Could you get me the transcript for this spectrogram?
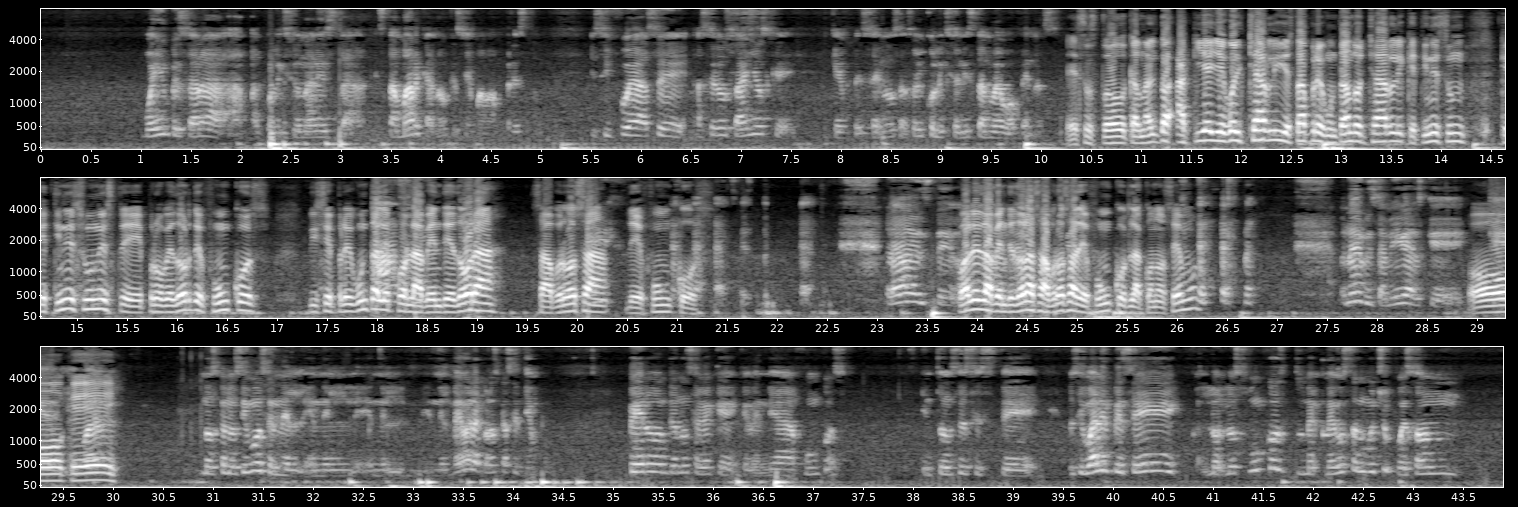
voy a empezar a, coleccionar esta, esta marca, ¿no? Que se llama Van Presto. Y sí fue hace, hace dos años que, que empecé, ¿no? O sea, soy coleccionista nuevo apenas. Eso es todo, carnalito. Aquí ya llegó el Charlie y está preguntando Charlie que tienes un que tienes un este proveedor de Funcos. Dice, "Pregúntale Ah, por sí. la vendedora sabrosa de Funcos." Ah, este, ¿Cuál es la vendedora sabrosa de Funcos? ¿La conocemos? Una de mis amigas que... Ok. que igual nos conocimos en el, en el, en el, en el medio, la conozco hace tiempo, pero yo no sabía que, que vendía Funcos. Entonces, este, pues igual empecé, lo- los Funcos pues, me, me gustan mucho, pues son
